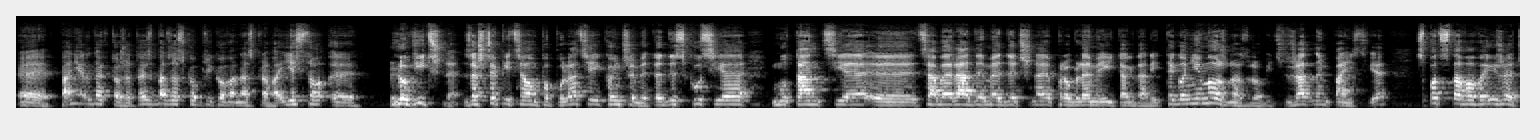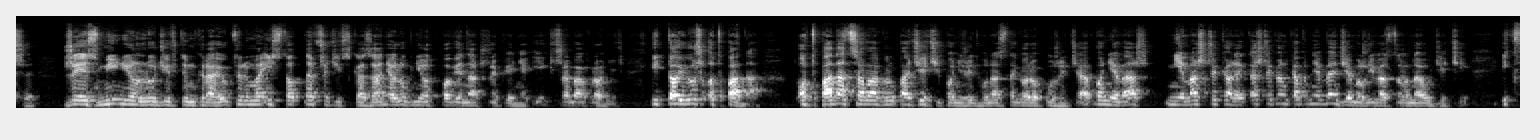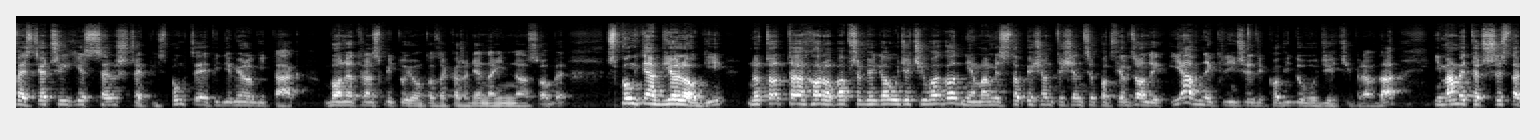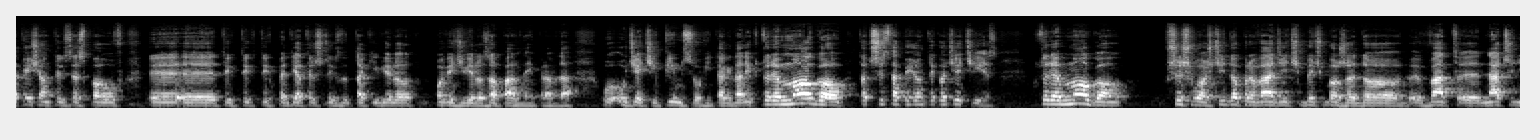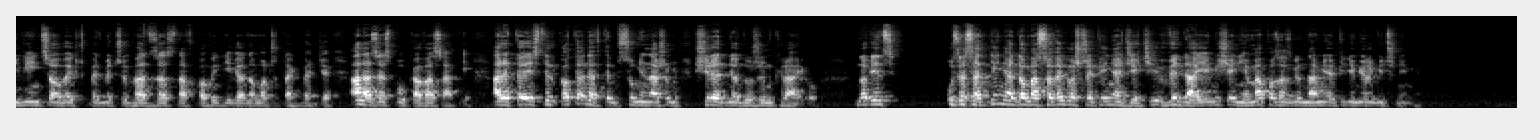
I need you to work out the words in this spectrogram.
E, panie redaktorze, to jest bardzo skomplikowana sprawa. Jest to e, logiczne. Zaszczepić całą populację i kończymy. Te dyskusje, mutancje, e, całe rady medyczne, problemy i tak dalej. Tego nie można zrobić w żadnym państwie z podstawowej rzeczy że jest milion ludzi w tym kraju, który ma istotne przeciwwskazania lub nie odpowie na szczepienie i ich trzeba chronić. I to już odpada. Odpada cała grupa dzieci poniżej 12 roku życia, ponieważ nie ma szczepionek. Ta szczepionka nie będzie możliwa stosowana u dzieci. I kwestia, czy ich jest sens szczepić. Z punktu epidemiologii tak, bo one transmitują to zakażenie na inne osoby. Z punktu biologii, no to ta choroba przebiega u dzieci łagodnie. Mamy 150 tysięcy potwierdzonych jawnych klinicznych COVID-ów u dzieci, prawda? I mamy te 350 tych zespołów, yy, tych, tych, tych pediatrycznych, takich wielo, odpowiedzi wielozapalnej, prawda? U, u dzieci, PIMS-ów i tak dalej, które mogą, to 350 tylko dzieci jest, które mogą w przyszłości doprowadzić być może do wad naczyń wieńcowych, czy powiedzmy, czy wad zastawkowych, nie wiadomo, czy tak będzie, ale zespół Kawasaki. Ale to jest tylko tyle w tym w sumie naszym średnio dużym kraju. No więc uzasadnienia do masowego szczepienia dzieci wydaje mi się nie ma poza względami epidemiologicznymi.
